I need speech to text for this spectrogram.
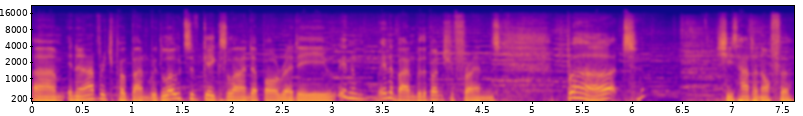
um, in an average pub band with loads of gigs lined up already, in, in a band with a bunch of friends. But she's had an offer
